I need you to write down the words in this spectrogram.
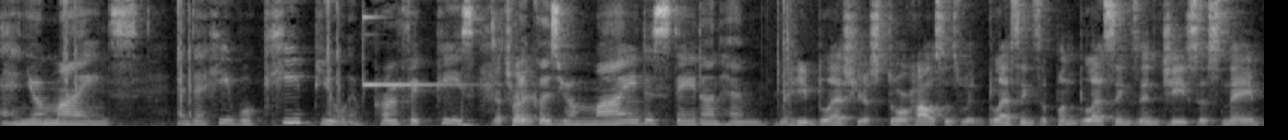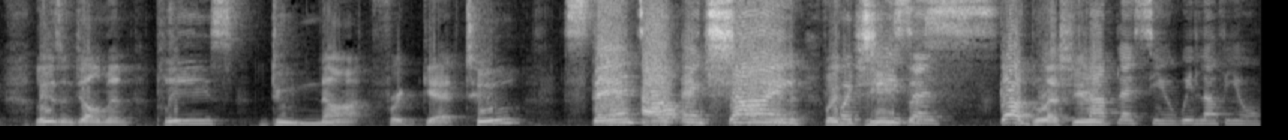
and your minds. and that He will keep you in perfect peace. That's right. Because your mind is stayed on Him. May He bless your storehouses with blessings upon blessings in Jesus' name. Ladies and gentlemen, please do not forget to stand, out and shine for, Jesus. God bless you. God bless you. We love you.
